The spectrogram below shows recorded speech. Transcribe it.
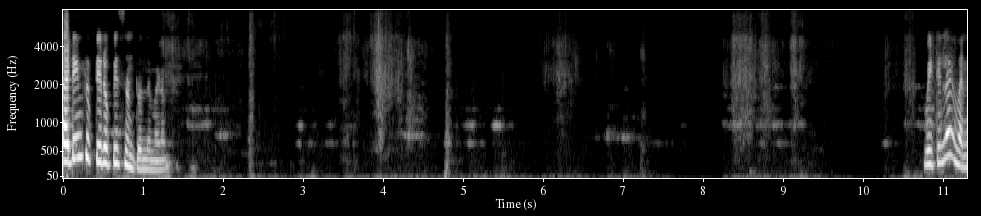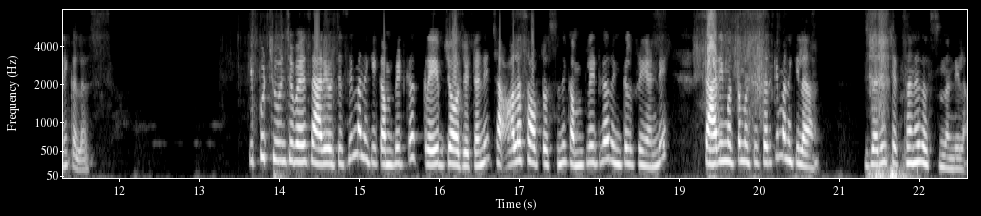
థర్టీన్ ఫిఫ్టీ రూపీస్ ఉంటుంది మేడం. వీటిలో ఇవన్నీ కలర్స్. ఇప్పుడు చూపించబోయే శారీ వచ్చేసి మనకి కంప్లీట్గా క్రేప్ జార్జెట్ అండి. చాలా సాఫ్ట్ వస్తుంది. కంప్లీట్గా రింకిల్ ఫ్రీ అండి. శారీ మొత్తం వచ్చేసరికి మనకి ఇలా జరీ చెక్స్ అనేది వస్తుందండి ఇలా.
